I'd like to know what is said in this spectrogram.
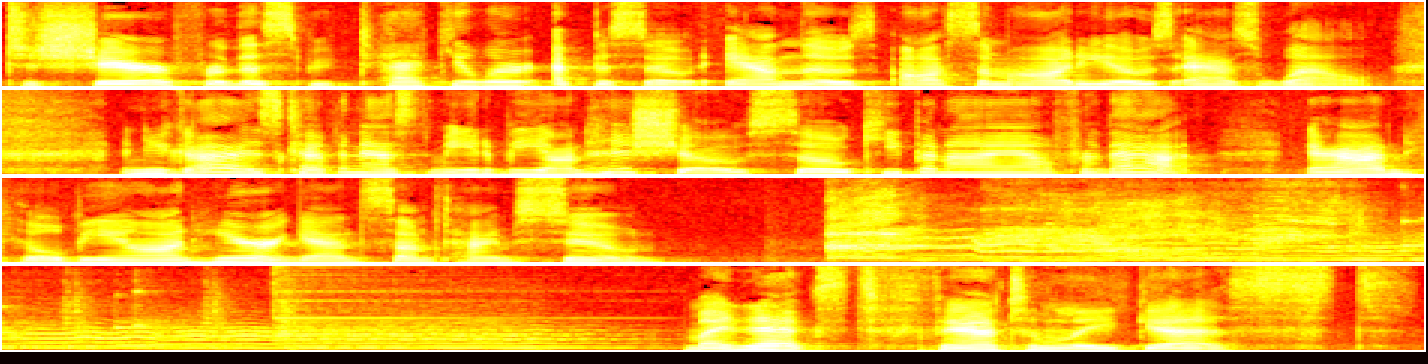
to share for this spectacular episode and those awesome audios as well. And you guys, Kevin asked me to be on his show, so keep an eye out for that. And he'll be on here again sometime soon. My next phantomly guests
